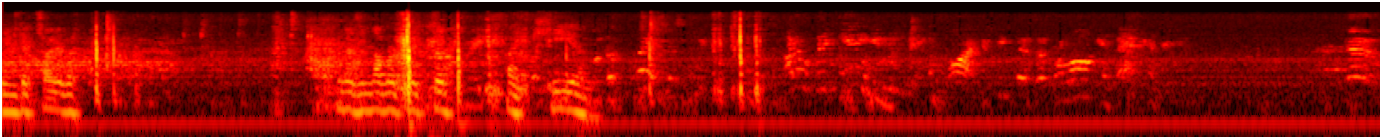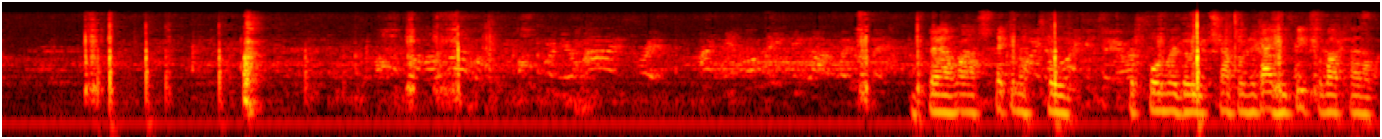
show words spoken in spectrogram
Kieran gets it. And there's another big good by Kieran. Benoit sticking it to the former WWE champion, the guy who beat for that title,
